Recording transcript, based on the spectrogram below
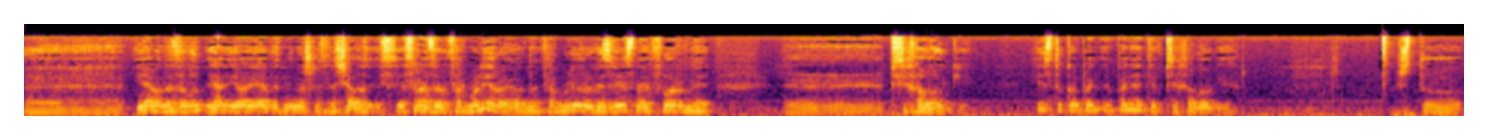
я его назову, я, я, его немножко сначала, я сразу его формулирую, я формулирую в известной форме э, психологии. Есть такое понятие в психологии, что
